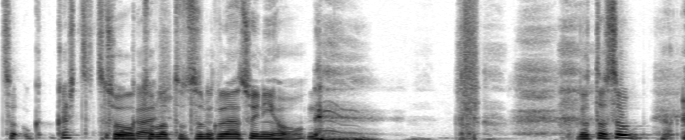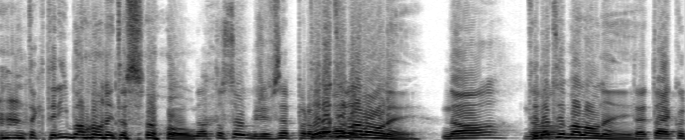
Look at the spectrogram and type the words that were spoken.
Co, ukaž, co, co tohle to jsem něco jiného? no to jsou... tak který balóny to jsou? No to jsou, že se promovali... Tyhle ty balóny. No, no. Tyhle ty balóny. To je to jako,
